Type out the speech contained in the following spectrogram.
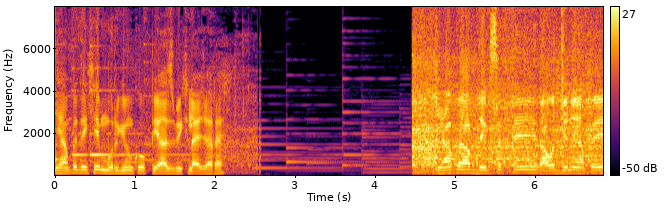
यहाँ पे देखिए मुर्गियों को प्याज भी खिलाया जा रहा है। यहाँ पे आप देख सकते हैं, रावत जी ने यहाँ पे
